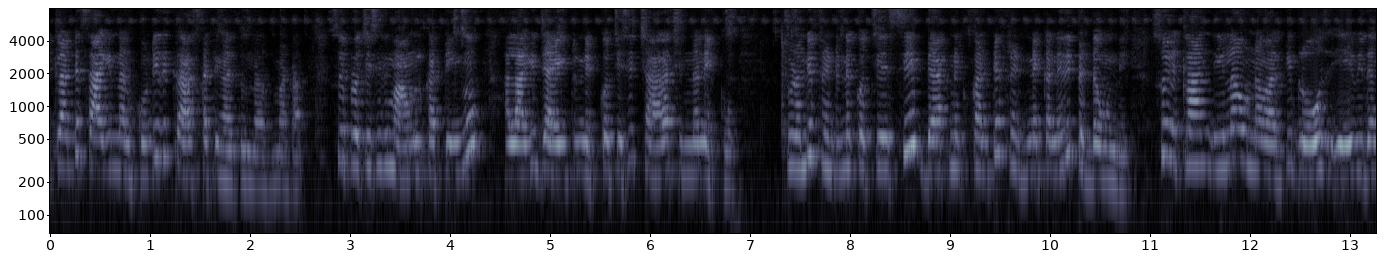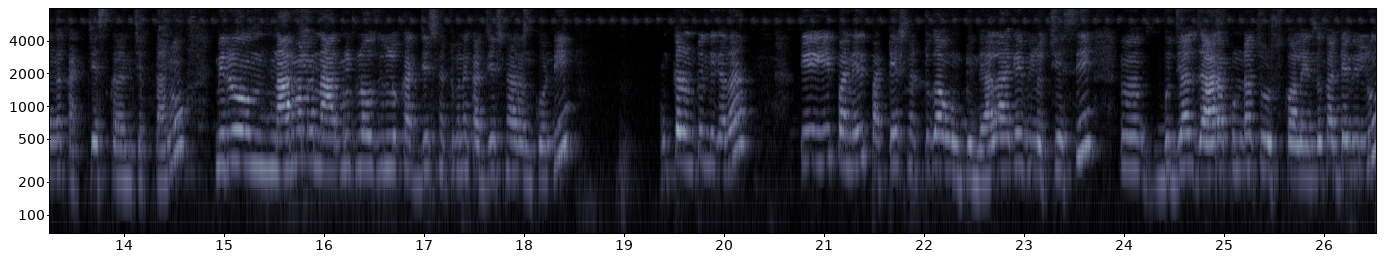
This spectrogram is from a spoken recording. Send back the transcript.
ఇట్లా అంటే సాగింది అనుకోండి ఇది క్రాస్ కటింగ్ అవుతుంది అనమాట సో ఇప్పుడు వచ్చేసి ఇది మామూలు కటింగ్ అలాగే జాయింట్ నెక్ వచ్చేసి చాలా చిన్న నెక్ చూడండి ఫ్రంట్ నెక్ వచ్చేసి బ్యాక్ నెక్ కంటే ఫ్రంట్ నెక్ అనేది పెద్ద ఉంది సో ఇట్లా ఇలా ఉన్న వారికి బ్లౌజ్ ఏ విధంగా కట్ చేసుకోవాలని చెప్తాను. మీరు నార్మల్గా నార్మల్ బ్లౌజులు కట్ చేసినట్టుగానే కట్ చేసినారనుకోండి ఇక్కడ ఉంటుంది కదా ఈ ఈప్ అనేది పట్టేసినట్టుగా ఉంటుంది. అలాగే వీళ్ళు వచ్చేసి భుజాలు జారకుండా చూసుకోవాలి. ఎందుకంటే వీళ్ళు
